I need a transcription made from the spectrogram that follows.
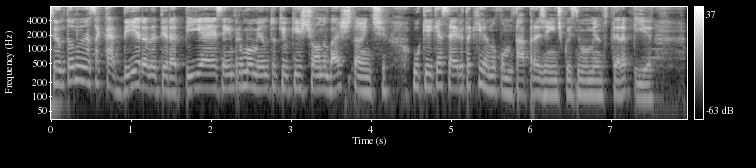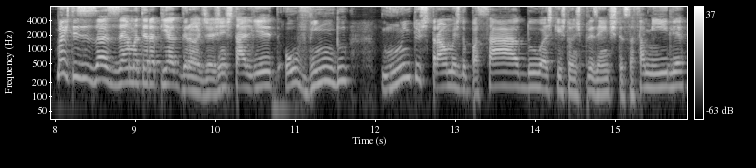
Sentando nessa cadeira da terapia é sempre um momento que eu questiono bastante o que, que a série tá querendo contar pra gente com esse momento terapia. Mas This Is Us é uma terapia grande, a gente tá ali ouvindo muitos traumas do passado, as questões presentes dessa família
